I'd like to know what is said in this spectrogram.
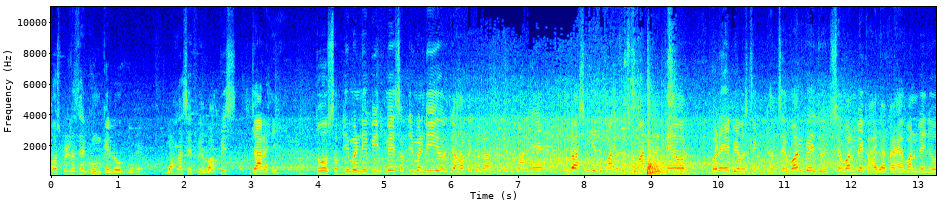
हॉस्पिटल से घूम के लोग जो है, यहाँ से फिर वापस जा रहे हैं। तो सब्ज़ी मंडी बीच में सब्ज़ी मंडी और जहाँ पे जो राशन की दुकानें हैं, उन राशन की दुकानों से सामान खरीदते हैं और बड़े ही व्यवस्थित ढंग से वन वे जो, जिसे वन वे कहा जाता है वन वे जो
